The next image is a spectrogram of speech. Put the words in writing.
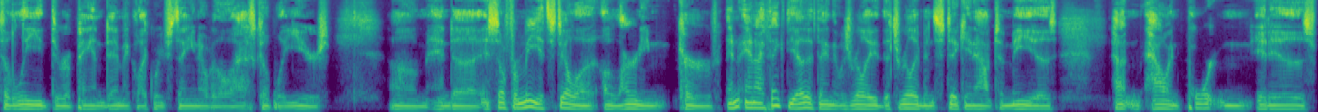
to lead through a pandemic like we've seen over the last couple of years. Um, and uh, and so for me, it's still a, a learning curve. And and I think the other thing that was really that's really been sticking out to me is how how important it is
